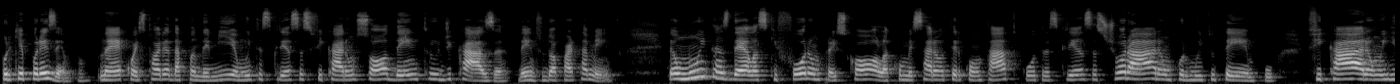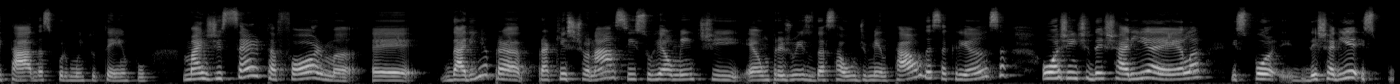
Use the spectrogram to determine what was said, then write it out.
Porque, por exemplo, né, com a história da pandemia, muitas crianças ficaram só dentro de casa, dentro do apartamento. Então, muitas delas que foram para a escola começaram a ter contato com outras crianças, choraram por muito tempo, ficaram irritadas por muito tempo mas de certa forma é, daria para questionar se isso realmente é um prejuízo da saúde mental dessa criança ou a gente deixaria ela expor, deixaria expor,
